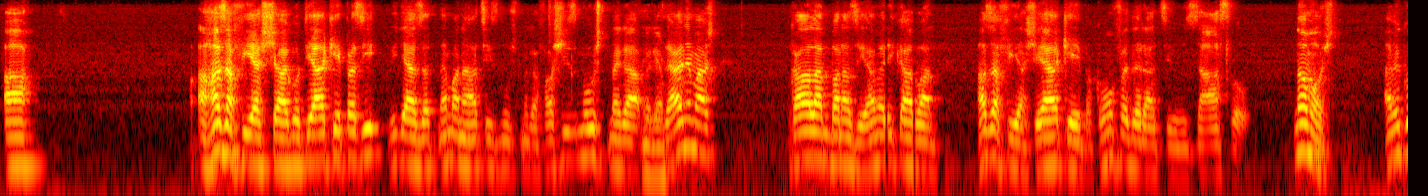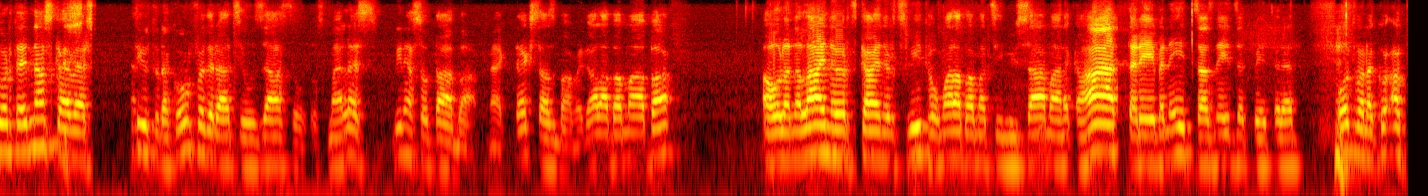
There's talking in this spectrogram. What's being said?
a, a hazafiasságot jelképezi, vigyázzat, nem a nácizmust, meg a fasizmust, meg, a, meg az elnyomást, a államban, azért Amerikában hazafias jelkép, a konfederációs zászló. Na most, amikor te egy NASCAR versenyt tiltod a konfederációs zászlót, azt már lesz minnesota meg Texasban, meg Alabama-ba, ahol a Liner Skyner Sweet Home Alabama című számának a hátterében 400 négyzetméteren ott van, akkor, akkor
